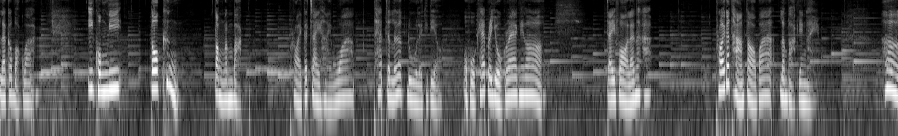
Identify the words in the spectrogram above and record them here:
แล้วก็บอกว่า อีคงนี้โตขึ้นต้องลำบากพลอยก็ใจหายวาบแทบจะเลิกดูเลยทีเดียว โอ้โห แค่ประโยคแรกนี่ก็ ใจฝ่อแล้วนะคะ พลอยก็ถามต่อว่าลำบากยังไง เฮ้อ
